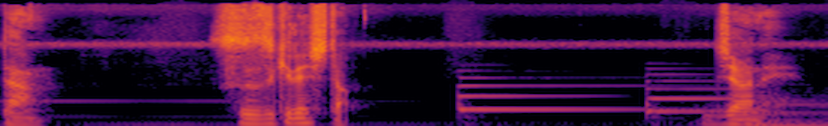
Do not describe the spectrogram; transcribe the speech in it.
ダン、鈴木でした。じゃあね。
